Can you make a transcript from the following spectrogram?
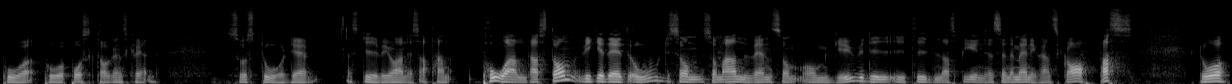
på, på påskdagens kväll så står det, skriver Johannes, att han påandas dem, vilket är ett ord som, som används om, om Gud i, i tidernas begynnelse när människan skapas. Då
